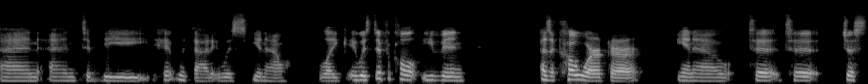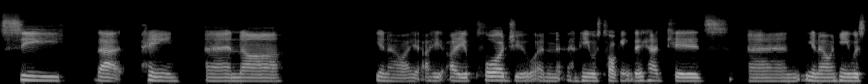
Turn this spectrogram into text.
and and to be hit with that it was you know like it was difficult even as a coworker you know to to just see that pain. And uh you know I, I, I applaud you and and he was talking they had kids and you know and he was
